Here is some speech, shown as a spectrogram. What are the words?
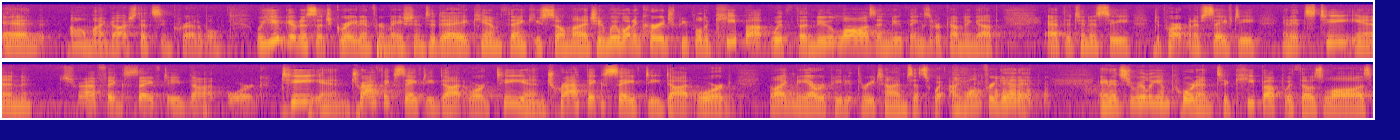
And oh my gosh, that's incredible. Well, you've given us such great information today. Kim, thank you so much. And we want to encourage people to keep up with the new laws and new things that are coming up at the Tennessee Department of Safety. And it's TN Trafficsafety.org. TN, trafficsafety.org, TN, trafficsafety.org. Like me, I repeat it three times. That's why I won't forget it. And it's really important to keep up with those laws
